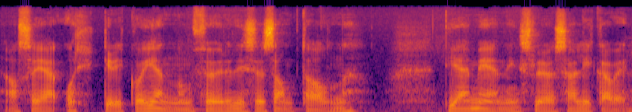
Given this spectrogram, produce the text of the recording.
altså jeg orker ikke å gjennomføre disse samtalene de er meningsløse allikevel.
